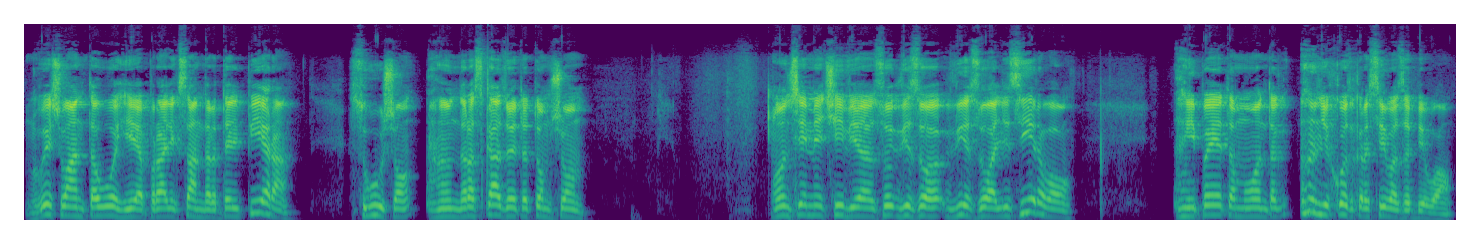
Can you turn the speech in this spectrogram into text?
Вышла антология про Александра Дель Пьера. Слушал. Он рассказывает о том, что он все мячи визуализировал. И поэтому он так легко, красиво забивал.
